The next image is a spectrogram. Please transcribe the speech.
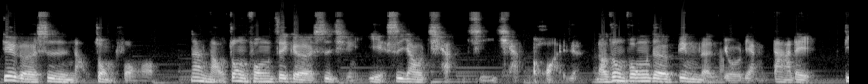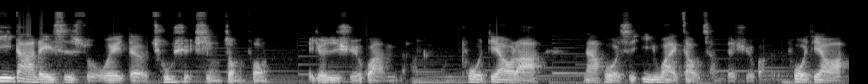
第二个是脑中风哦。那脑中风这个事情也是要抢急抢快的。脑中风的病人有两大类。第一大类是所谓的出血性中风，也就是血管破掉啦，那或者是意外造成的血管破掉啊，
